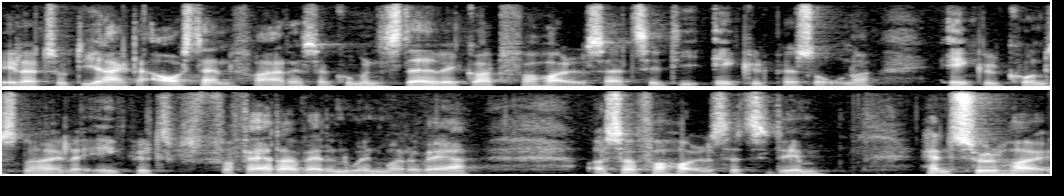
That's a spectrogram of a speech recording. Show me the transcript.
eller tog direkte afstand fra det, så kunne man stadigvæk godt forholde sig til de enkelte personer, enkelt kunstnere eller enkelt forfattere, hvad det nu end måtte være, og så forholde sig til dem. Hans Sølhøj,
